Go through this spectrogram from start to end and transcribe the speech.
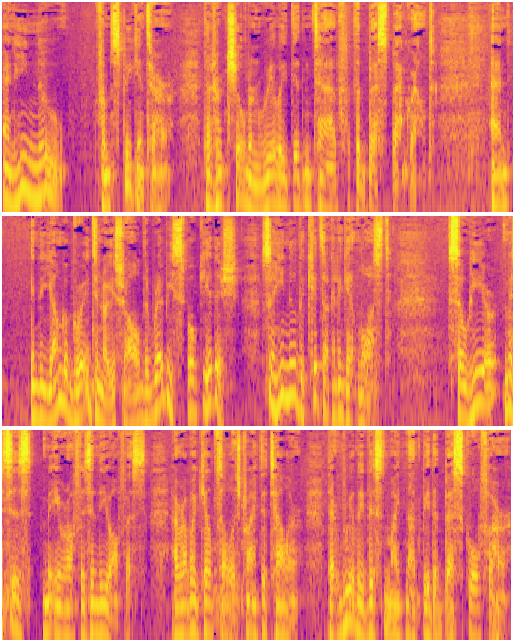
and he knew from speaking to her that her children really didn't have the best background. And in the younger grades in Israel, the Rebbe spoke Yiddish, so he knew the kids are going to get lost. So here, Mrs. Meirov is in the office, and Rabbi Geltzeller is trying to tell her that really this might not be the best school for her,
